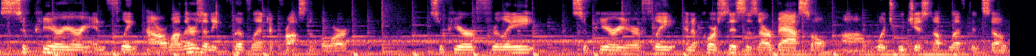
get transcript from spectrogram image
superior in fleet power. While there's an equivalent across the board. Superior fleet, superior fleet, and of course this is our vassal, uh, which we just uplifted, so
